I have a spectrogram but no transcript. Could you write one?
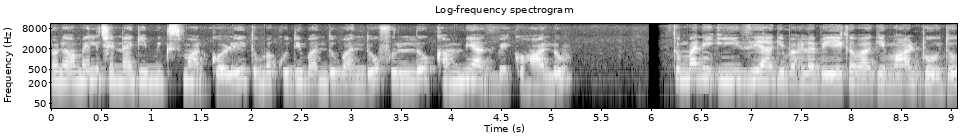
ನೋಡಿ, ಆಮೇಲೆ ಚೆನ್ನಾಗಿ ಮಿಕ್ಸ್ ಮಾಡ್ಕೊಳ್ಳಿ. ತುಂಬ ಕುದಿ ಬಂದು ಬಂದು ಫುಲ್ಲು ಕಮ್ಮಿ ಆಗಬೇಕು ಹಾಲು. ತುಂಬಾ ಈಸಿಯಾಗಿ ಬಹಳ ಬೇಗವಾಗಿ ಮಾಡ್ಬೋದು.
